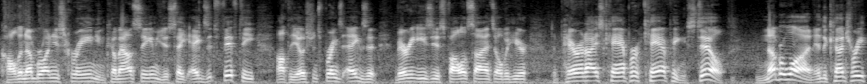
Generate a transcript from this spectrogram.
call the number on your screen. You can come out and see them. You just take exit 50 off the Ocean Springs exit. Very easy. Just follow signs over here to Paradise Camper Camping. Still number one in the country.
